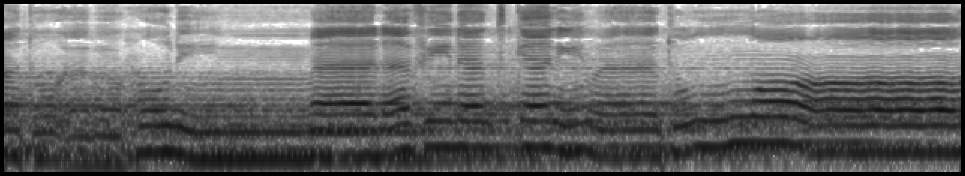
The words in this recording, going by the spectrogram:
أبحر ما نفنت كلمات الله.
